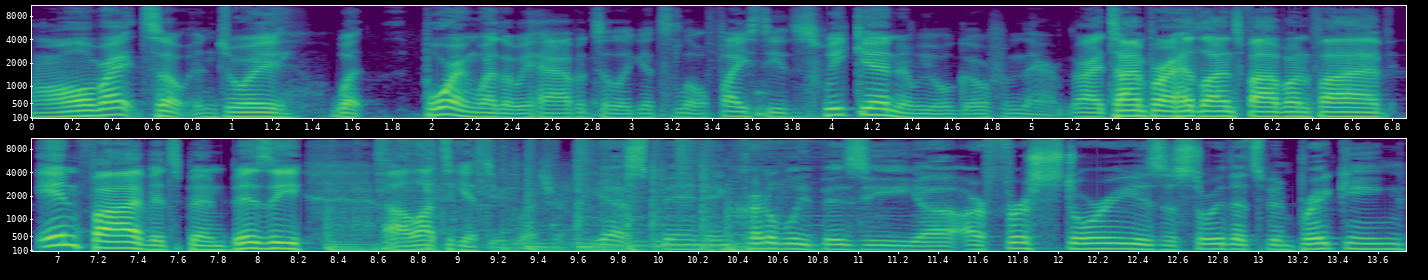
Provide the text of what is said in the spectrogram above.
All right, so enjoy what boring weather we have until it gets a little feisty this weekend, and we will go from there. All right, time for our headlines five on five. In five, it's been busy. A lot to get to, Fletcher. Yes, been incredibly busy. Uh, our first story is a story that's been breaking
